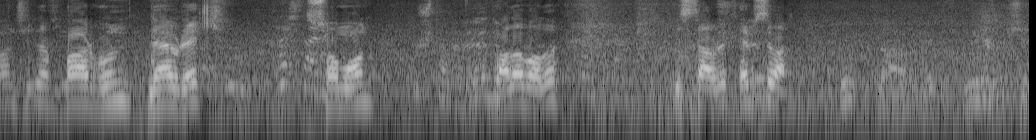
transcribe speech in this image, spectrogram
an içinde barbun, levrek, somon, alabalık, istavrit hepsi var. Bir şey.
